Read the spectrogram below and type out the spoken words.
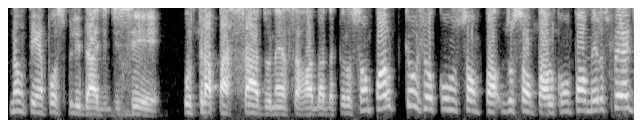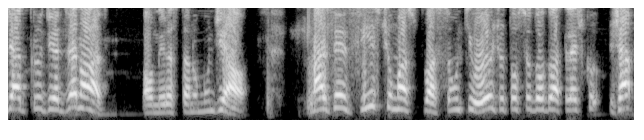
Não tem a possibilidade de ser ultrapassado nessa rodada pelo São Paulo, porque o jogo São Paulo, do São Paulo com o Palmeiras foi adiado para o dia 19. O Palmeiras está no Mundial. Mas existe uma situação que hoje o torcedor do Atlético já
